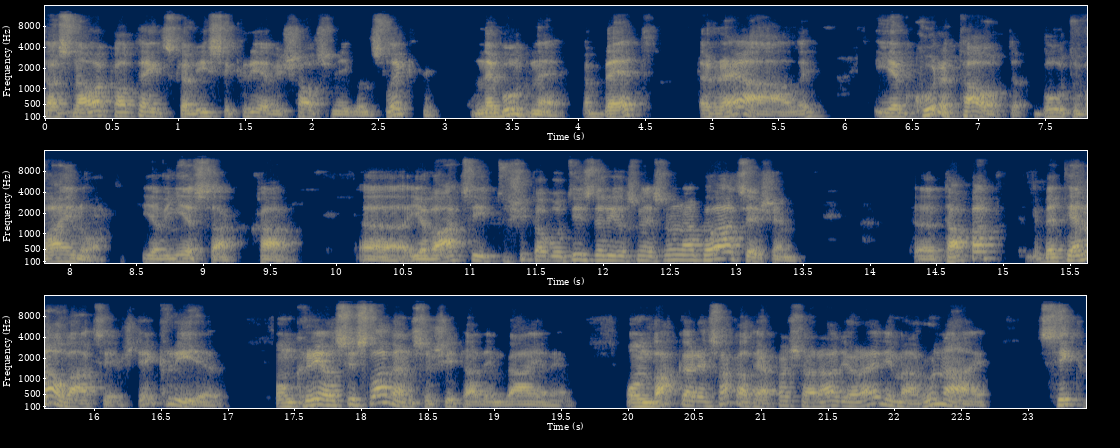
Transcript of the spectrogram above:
tas nav atkal teikts, ka visi krievi ir šausmīgi un slikti. Nebūt ne, bet reāli jebkura tauta būtu vainota, ja viņi iesāka kāru. Eh, ja Vācija šito būtu izdarījusi, mēs runājam par vāciešiem. Eh, tāpat, bet tie nav vācieši, tie ir krievi. Un krievs ir slavens ar šādiem gājieniem. Un vakar es atkal tajā pašā radio raidījumā runāju, cik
